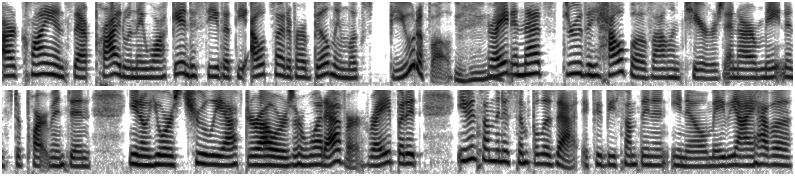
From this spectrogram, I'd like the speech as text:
our clients that pride when they walk in to see that the outside of our building looks beautiful, Mm-hmm. right? And that's through the help of volunteers and our maintenance department and, you know, yours truly after hours or whatever, right? But it, even something as simple as that, it could be something, you know, maybe I have a,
